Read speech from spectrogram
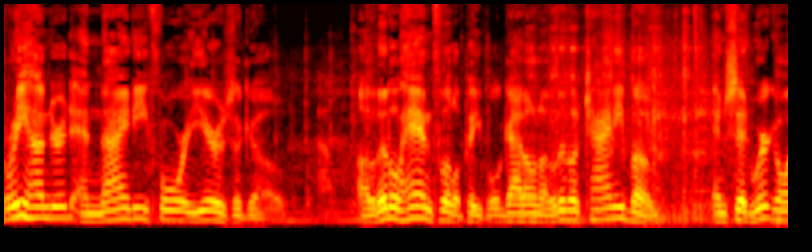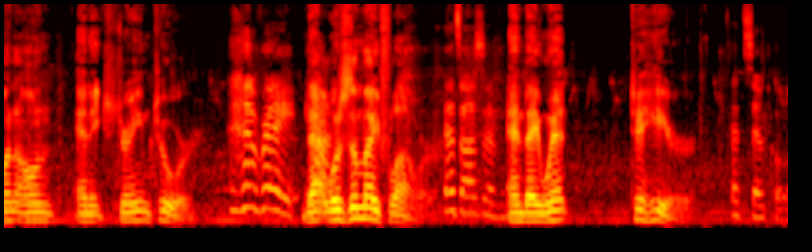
394 years ago, a little handful of people got on a little tiny boat and said, "We're going on an extreme tour." right. That yeah. was the Mayflower, That's awesome. and they went to here. That's so cool.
